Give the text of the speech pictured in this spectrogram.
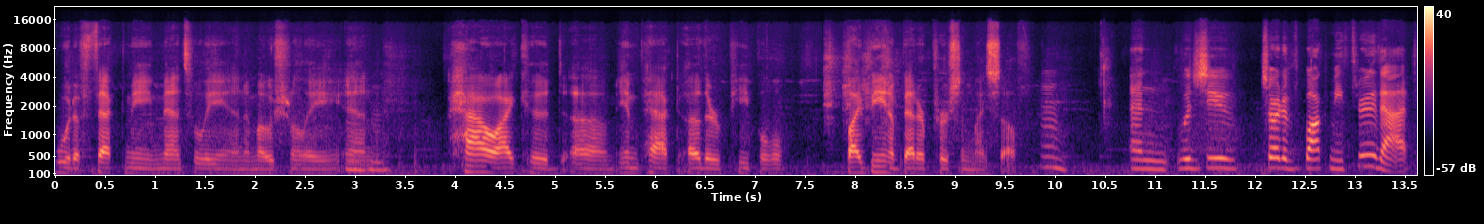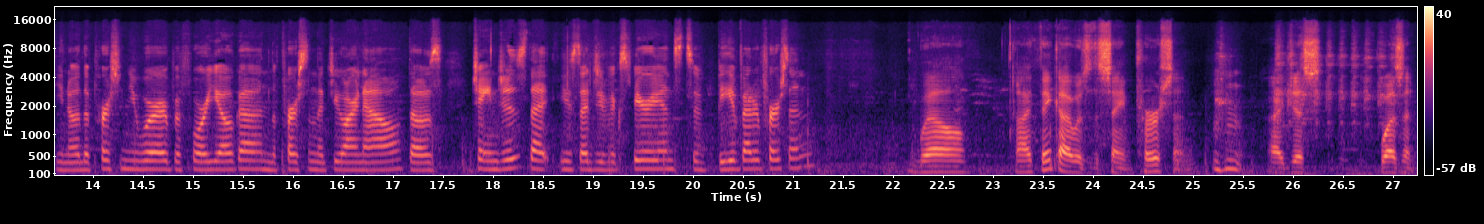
would affect me mentally and emotionally and mm-hmm. how I could um, impact other people by being a better person myself. Mm. And would you sort of walk me through that? You know, the person you were before yoga and the person that you are now, those changes that you said you've experienced to be a better person? Well, I think I was the same person. Mm-hmm. I just wasn't.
